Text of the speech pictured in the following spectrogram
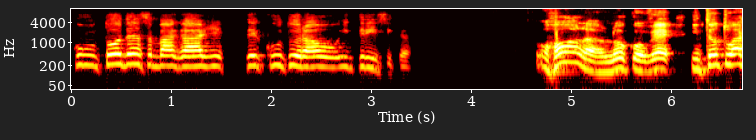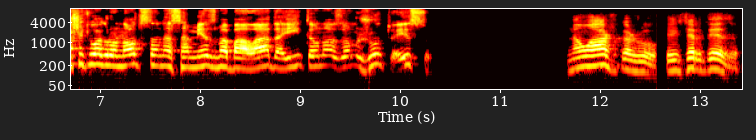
com toda essa bagagem cultural intrínseca. Rola, louco, velho. Então tu acha que o Agronauta está nessa mesma balada aí, então nós vamos junto, é isso? Não acho, Caju, tenho certeza.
